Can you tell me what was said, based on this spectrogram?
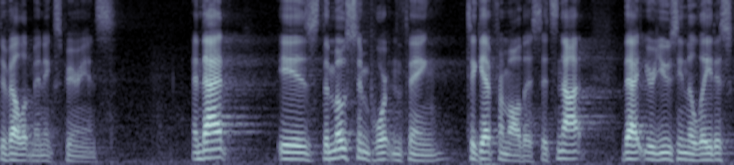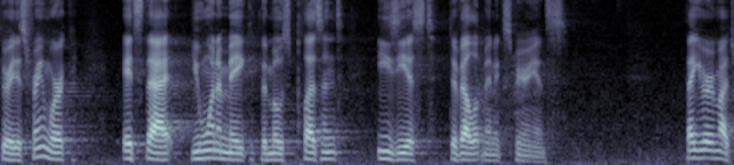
development experience. And that is the most important thing to get from all this. It's not that you're using the latest, greatest framework, it's that you want to make the most pleasant, easiest development experience. Thank you very much.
